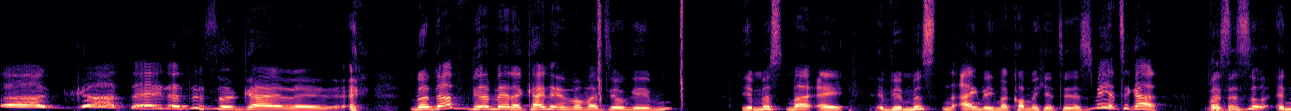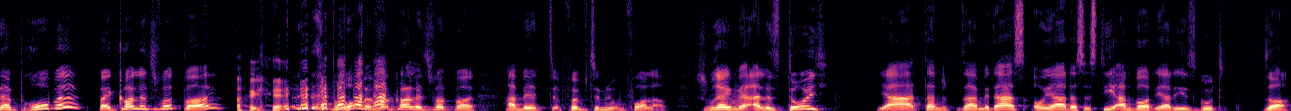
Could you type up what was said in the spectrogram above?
Gott, ey, das ist so geil, ey. Man darf Björn Werner keine Information geben. Ihr müsst mal, ey, wir müssten eigentlich mal, komm, ich erzähle das. Ist mir jetzt egal. Was Das denn? ist so in der Probe bei College Football Okay. der Probe von College Football haben wir 15 Minuten Vorlauf. Sprechen wir alles durch. Ja, dann sagen wir das. Oh ja, das ist die Antwort. Ja, die ist gut. So.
